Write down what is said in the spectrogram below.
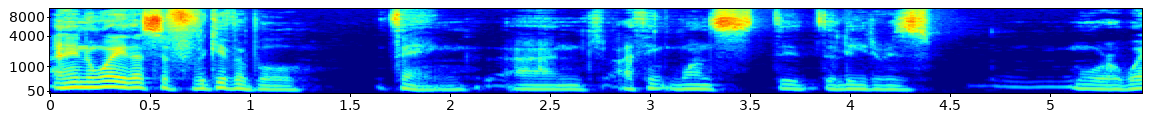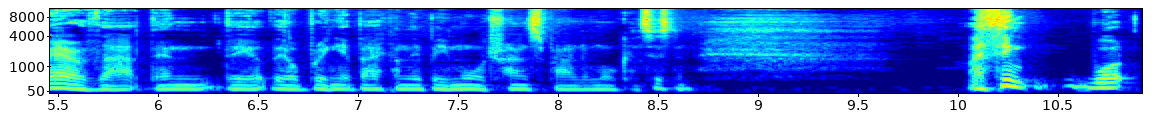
And in a way, that's a forgivable thing. And I think once the, the leader is more aware of that, then they, they'll bring it back and they'll be more transparent and more consistent. I think what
